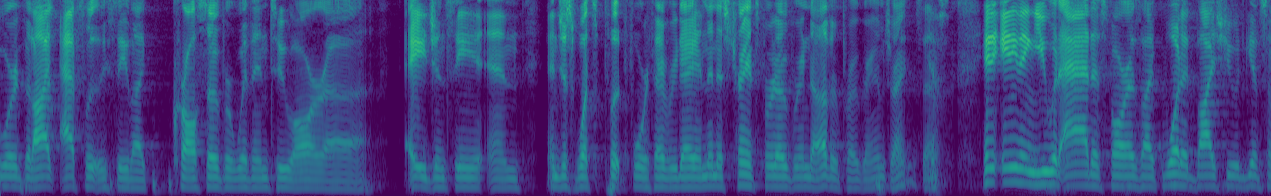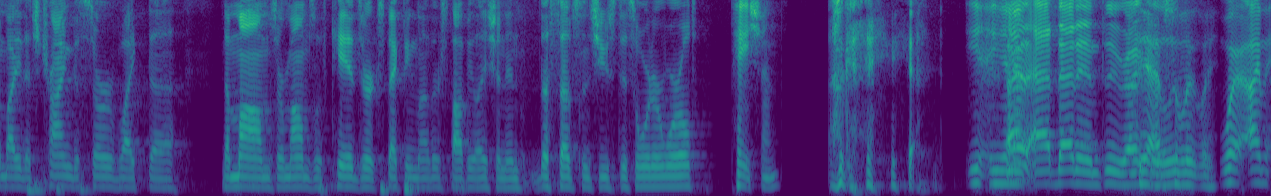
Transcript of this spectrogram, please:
words that I absolutely see like crossover with into our uh agency and and just what's put forth every day and then it's transferred over into other programs right so any, anything you would add as far as like what advice you would give somebody that's trying to serve like the the moms or moms with kids or expecting mothers population in the substance use disorder world patience. Okay yeah You, you I'd add that in too right Yeah, to the list. absolutely. we're I mean,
